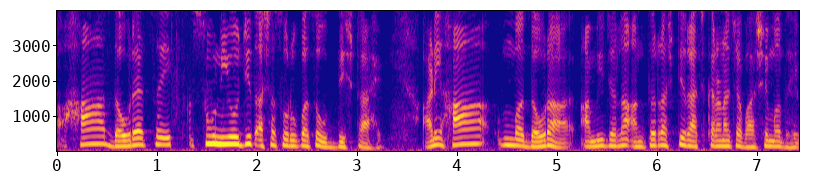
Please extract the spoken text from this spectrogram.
हा दौऱ्याचं एक सुनियोजित अशा स्वरूपाचं उद्दिष्ट आहे. आणि हा म, दौरा आम्ही ज्याला आंतरराष्ट्रीय राजकारणाच्या भाषेमध्ये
